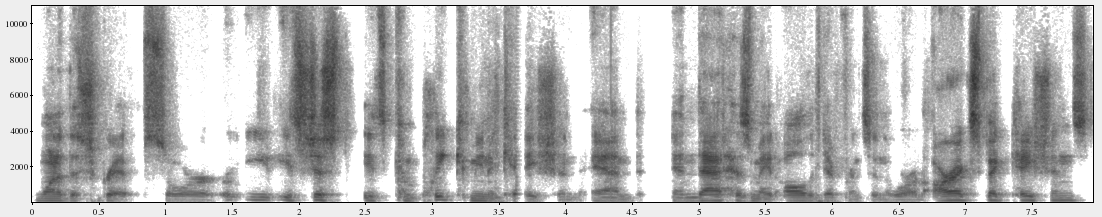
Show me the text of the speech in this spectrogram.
one of the scripts or, or it's just, it's complete communication. And, and that has made all the difference in the world. Our expectations,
